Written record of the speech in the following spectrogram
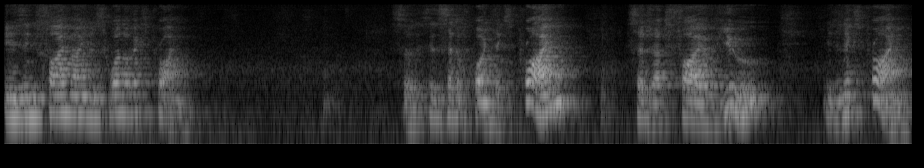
is in phi minus 1 of x prime. So this is a set of points x prime such that phi of U is in x prime.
